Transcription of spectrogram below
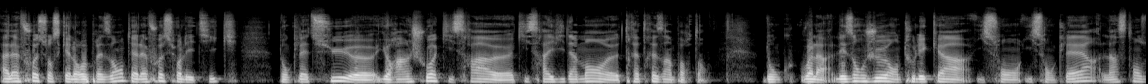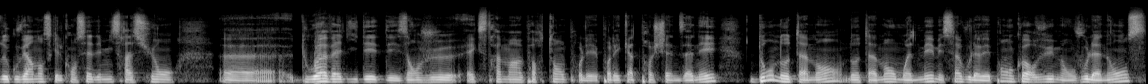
à la fois sur ce qu'elles représentent et à la fois sur l'éthique. Donc là-dessus, euh, il y aura un choix qui sera, euh, qui sera évidemment très très important. Donc voilà, les enjeux en tous les cas, ils sont, ils sont clairs. L'instance de gouvernance qui est le conseil d'administration euh, doit valider des enjeux extrêmement importants pour les, pour les quatre prochaines années, dont notamment, notamment au mois de mai, mais ça vous l'avez pas encore vu, mais on vous l'annonce,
